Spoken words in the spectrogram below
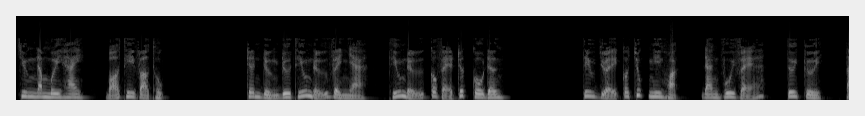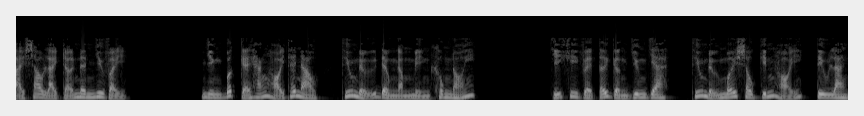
Chương 52, bỏ thi vào thục. Trên đường đưa thiếu nữ về nhà, thiếu nữ có vẻ rất cô đơn. Tiêu Duệ có chút nghi hoặc, đang vui vẻ, tươi cười, tại sao lại trở nên như vậy? Nhưng bất kể hắn hỏi thế nào, thiếu nữ đều ngậm miệng không nói. Chỉ khi về tới gần dương gia, thiếu nữ mới sâu kín hỏi, Tiêu Lan,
